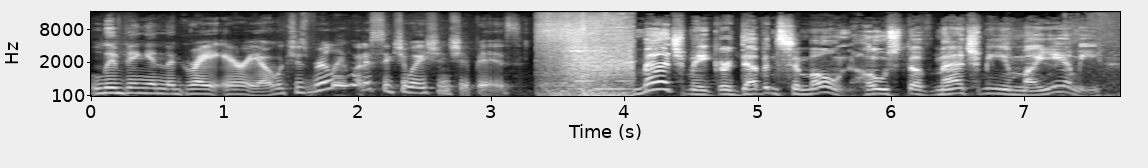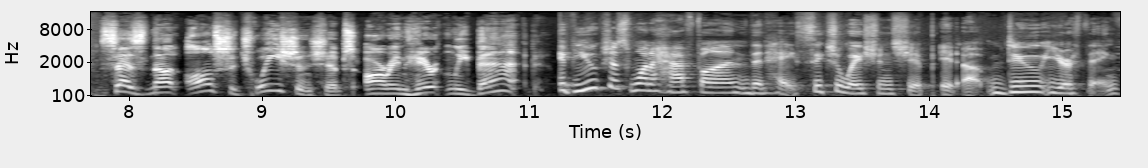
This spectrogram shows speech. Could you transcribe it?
living in the gray area, which is really what a situationship is. Matchmaker Devyn Simone, host of Match Me in Miami, says not all situationships are inherently bad. If you just want to have fun, then hey, situationship it up. Do your thing.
